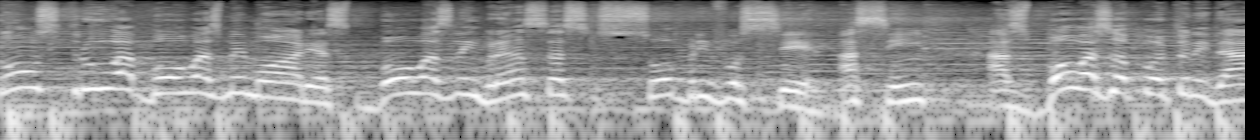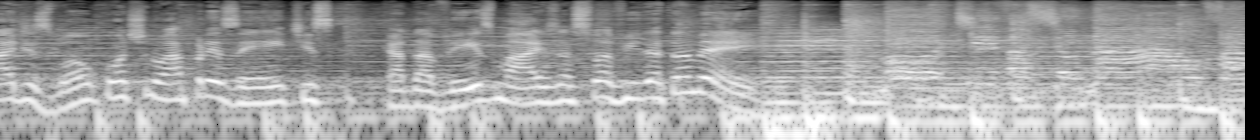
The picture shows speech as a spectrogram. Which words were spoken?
Construa boas memórias, boas lembranças sobre você. Assim, as boas oportunidades vão continuar presentes cada vez mais na sua vida também. Motivacional.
